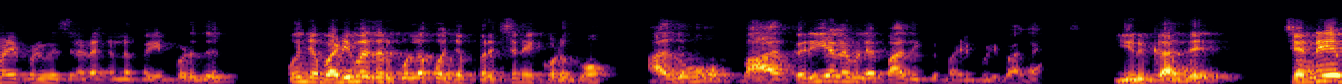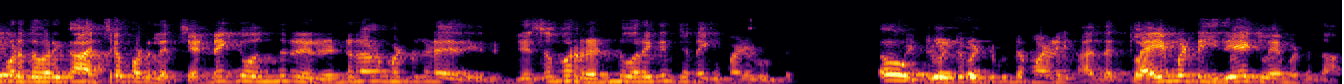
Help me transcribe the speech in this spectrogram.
மழைப்பொழிவு சில இடங்கள்ல பெய்யும் பொழுது கொஞ்சம் வடிவதற்குள்ள கொஞ்சம் பிரச்சனை கொடுக்கும். அதுவும் பெரிய அளவிலே பாதிக்கும் மழைப்பொழிவாக இருக்காது. சென்னையை பொறுத்த வரைக்கும் அச்சப்படல. சென்னைக்கு வந்து ரெண்டு நாள் மட்டும் கிடையாது. டிசம்பர் ரெண்டு வரைக்கும் சென்னைக்கு மழை உண்டு. விட்டு ஓகே விட்டு விட்டு விட்டு மழை. அந்த கிளைமேட் இதே கிளைமேட் தான்.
